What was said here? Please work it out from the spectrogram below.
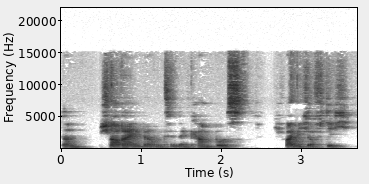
dann schau rein bei uns in den Campus. Ich freue mich auf dich.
